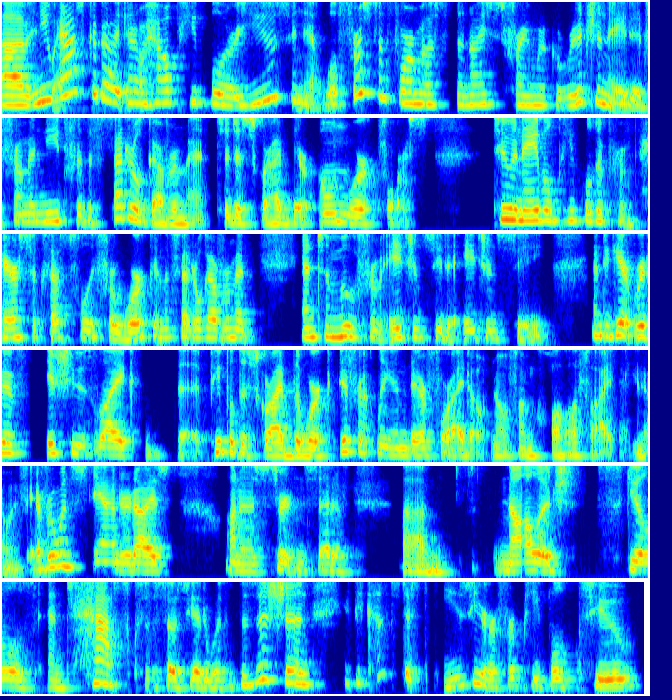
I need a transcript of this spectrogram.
Um, and you ask about, you know, how people are using it. Well, first and foremost, the NICE framework originated from a need for the federal government to describe their own workforce, to enable people to prepare successfully for work in the federal government and to move from agency to agency, and to get rid of issues like people describe the work differently, and therefore I don't know if I'm qualified. You know, if everyone's standardized on a certain set of um, knowledge, skills, and tasks associated with a position, it becomes just easier for people to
